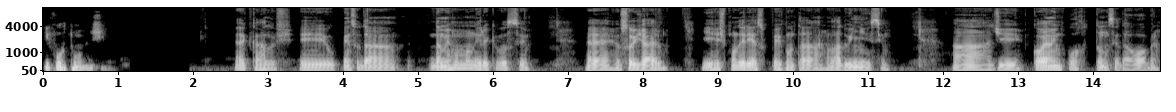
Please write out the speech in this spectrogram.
e fortunas. É, Carlos, eu penso da, da mesma maneira que você. É, eu sou Jairo e responderia essa pergunta lá do início, a de qual é a importância da obra.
